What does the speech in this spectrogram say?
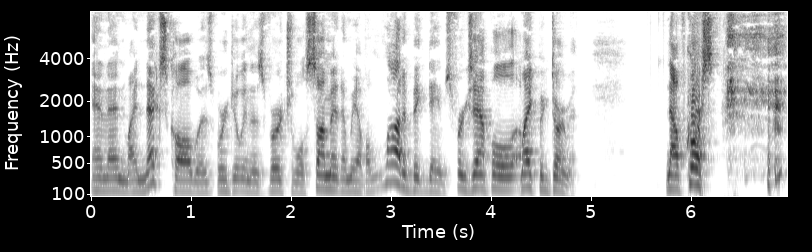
And then my next call was, We're doing this virtual summit and we have a lot of big names. For example, Mike McDermott. Now, of course,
